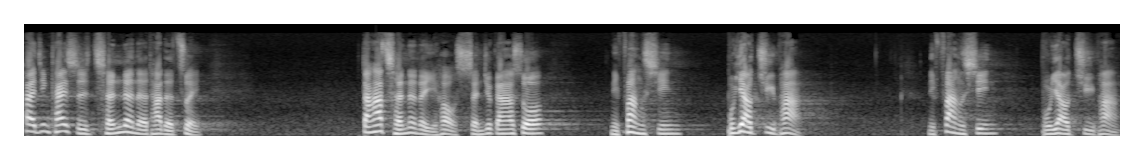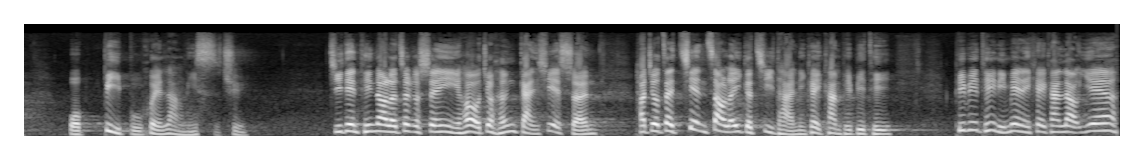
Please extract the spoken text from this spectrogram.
他已经开始承认了他的罪。当他承认了以后，神就跟他说：“你放心，不要惧怕。你放心，不要惧怕，我必不会让你死去。”基甸听到了这个声音以后，就很感谢神。他就在建造了一个祭坛。你可以看 PPT，PPT 里面你可以看到耶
